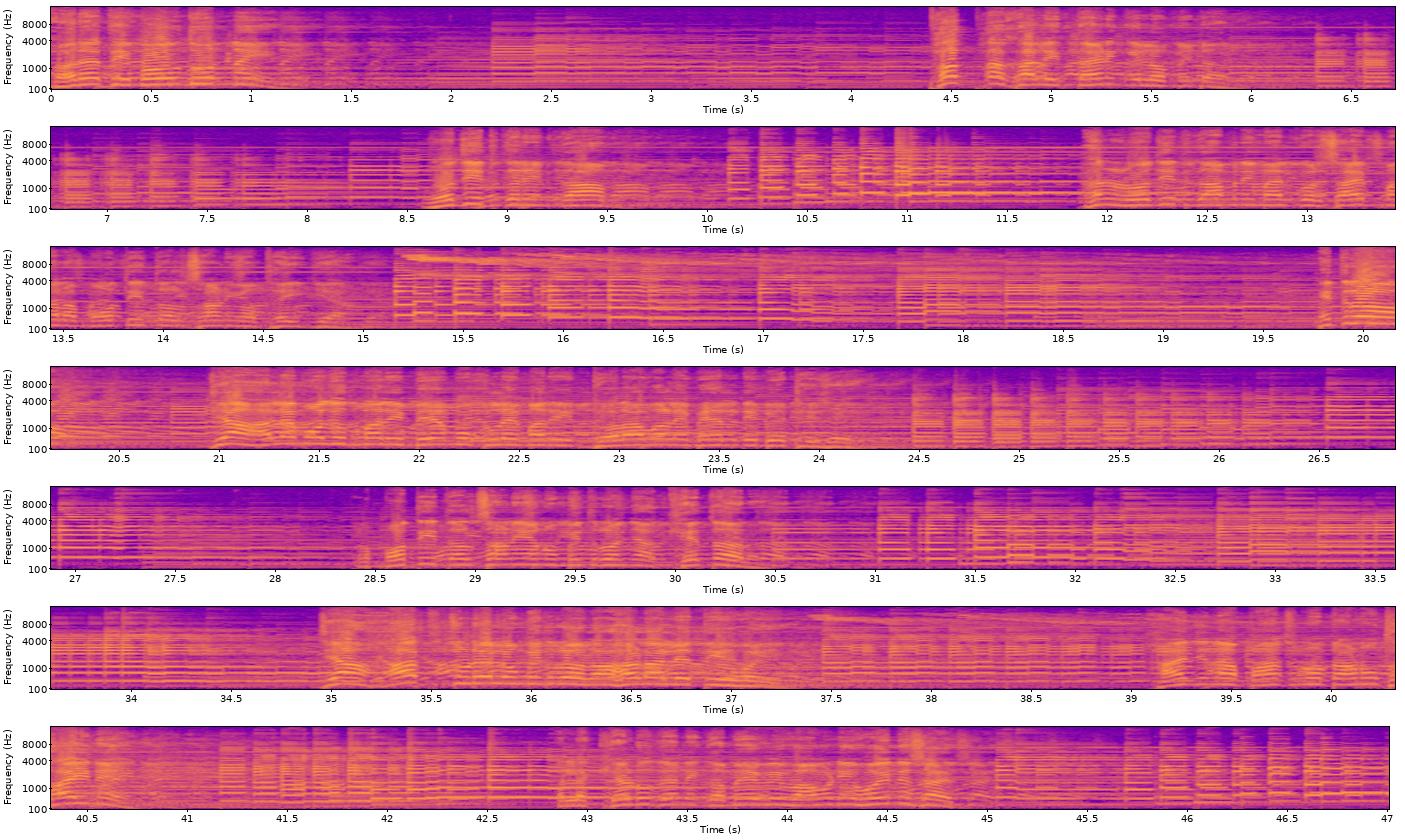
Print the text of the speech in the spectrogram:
ઘરેથી બહુ દૂર નહીં. ફક્ત ખાલી ત્રણ કિલોમીટર. રોજિત કરીને ગામ. અને રોજિત ગામની માલકોર સાહેબ, મારા મોતી તલસાણીઓ થઈ ગયા. મિત્રો, જ્યાં હાલે મોજૂદ મારી બે મુખ લઈ મારી ઢોરાવાળી મેલડી બેઠી છે. મોતી તલસાણીયાનું મિત્રો અહીંયા ખેતર. જ્યાં હાથ જોડેલો મિત્રો રાહડા લેતી હોય. હાંજના પાંચનું ટાણું થાય ને. એટલે ખેડૂત એની ગમે એવી વાવણી હોય ને સાહેબ.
